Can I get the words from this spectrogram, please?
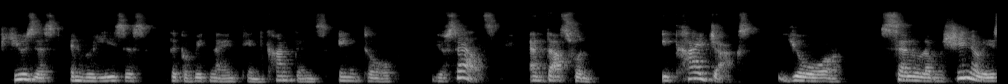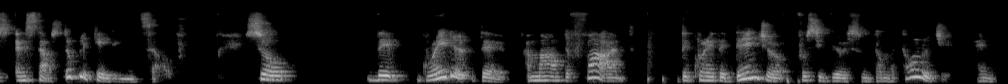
fuses, and releases the COVID 19 contents into your cells. And that's when it hijacks your cellular machineries and starts duplicating itself. So the greater the amount of fat, the greater danger for severe symptomatology and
